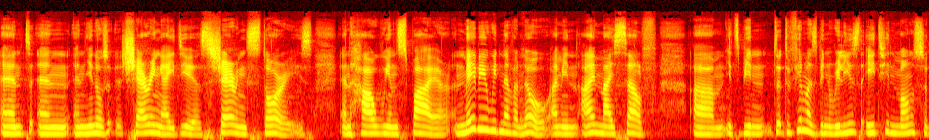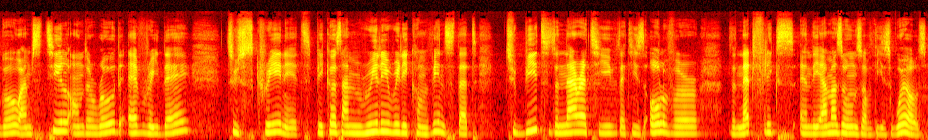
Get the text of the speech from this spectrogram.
and, and, and you know, sharing ideas, sharing stories, and how we inspire. And maybe we'd never know. I mean, I myself, um, it's been, the, the, film has been released 18 months ago. I'm still on the road every day to screen it because I'm really, really convinced that to beat the narrative that is all over the Netflix and the Amazons of these worlds,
